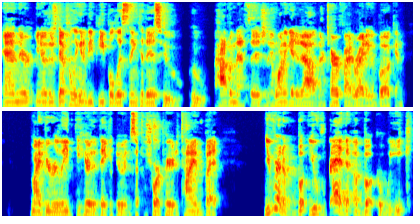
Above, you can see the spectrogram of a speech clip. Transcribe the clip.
And there, you know, there's definitely going to be people listening to this who who have a message and they want to get it out and they're terrified of writing a book and might be relieved to hear that they can do it in such a short period of time. But you've read a book you've read a book a week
